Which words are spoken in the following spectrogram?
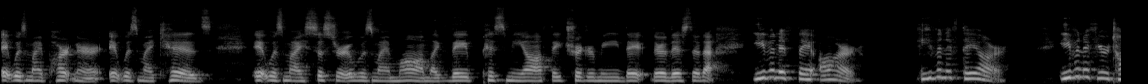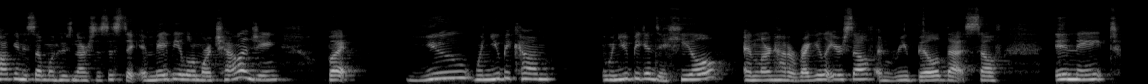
it was my partner, it was my kids, it was my sister, it was my mom. Like they piss me off, they trigger me, they, they're this, they're that. Even if they are, even if they are, even if you're talking to someone who's narcissistic, it may be a little more challenging, but you, when you become, when you begin to heal and learn how to regulate yourself and rebuild that self innate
